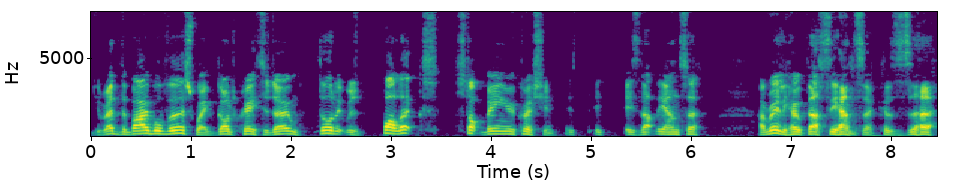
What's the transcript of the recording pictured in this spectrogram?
You read the Bible verse where God created a dome, thought it was bollocks, stopped being a Christian. Is, is, is that the answer? I really hope that's the answer, because, uh,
